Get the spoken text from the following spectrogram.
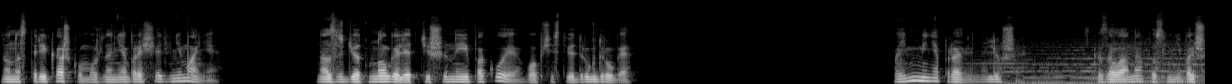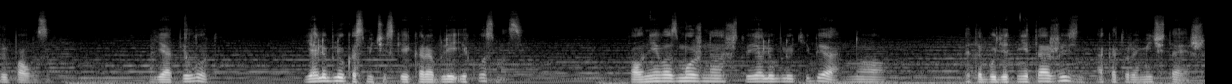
Но на старикашку можно не обращать внимания. Нас ждет много лет тишины и покоя в обществе друг друга». «Пойми меня правильно, Леша», – сказала она после небольшой паузы. «Я пилот». Я люблю космические корабли и космос. Вполне возможно, что я люблю тебя, но это будет не та жизнь, о которой мечтаешь,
